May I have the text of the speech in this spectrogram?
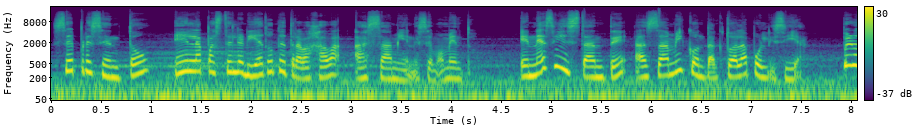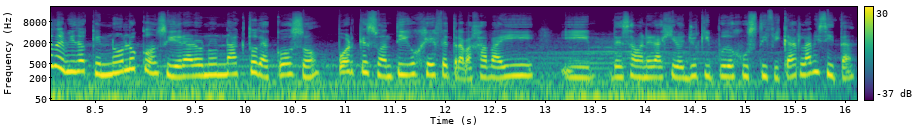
se presentó en la pastelería donde trabajaba Asami en ese momento. En ese instante, Asami contactó a la policía, pero debido a que no lo consideraron un acto de acoso, porque su antiguo jefe trabajaba ahí y de esa manera Hiroyuki pudo justificar la visita,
